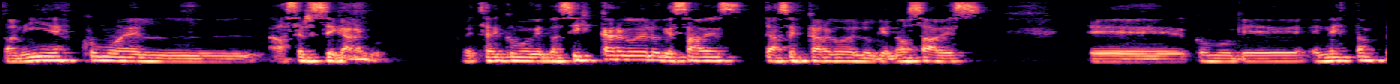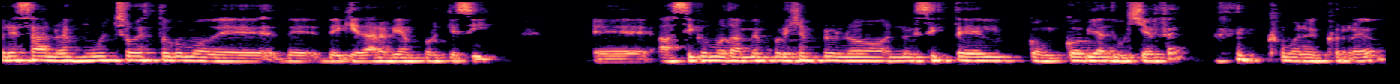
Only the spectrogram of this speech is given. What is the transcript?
Para mí es como el hacerse cargo. Es como que te haces cargo de lo que sabes, te haces cargo de lo que no sabes. Eh, como que en esta empresa no es mucho esto como de quedar bien porque sí. Eh, así como también, por ejemplo, no, no, existe el con copia tu jefe, como en el correo,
